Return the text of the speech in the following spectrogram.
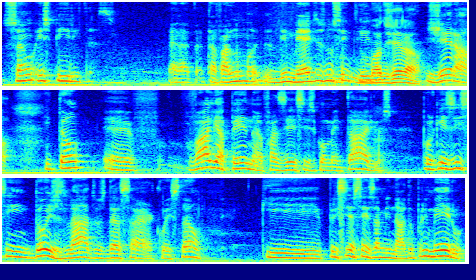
são espíritas. Ela está tá falando de médios no sentido. No modo geral. Geral. Então, é, vale a pena fazer esses comentários, porque existem dois lados dessa questão que precisa ser examinado. O primeiro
